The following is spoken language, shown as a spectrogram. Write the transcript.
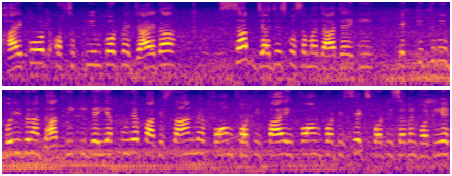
हाई कोर्ट और सुप्रीम कोर्ट में जाएगा सब जजेस को समझ आ जाएगी कि कितनी बुरी तरह धांधली की गई है। पूरे पाकिस्तान में फॉर्म 45, फॉर्म 46, 47, 48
